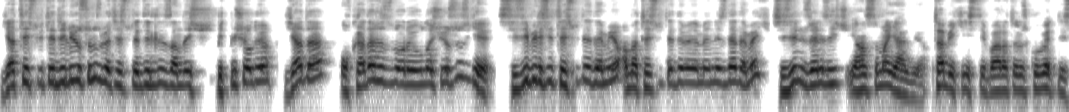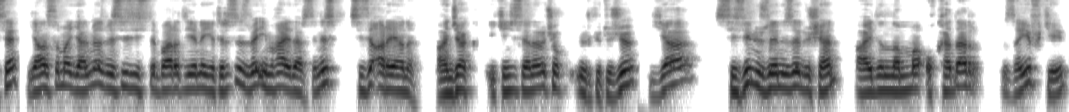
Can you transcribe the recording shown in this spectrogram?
ya tespit ediliyorsunuz ve tespit edildiğiniz anda iş bitmiş oluyor ya da o kadar hızlı oraya ulaşıyorsunuz ki sizi birisi tespit edemiyor ama tespit edememeniz ne demek? Sizin üzerinize hiç yansıma gelmiyor. Tabii ki istihbaratınız kuvvetliyse yansıma gelmez ve siz istihbaratı yerine getirirsiniz ve imha edersiniz sizi arayanı. Ancak ikinci senaryo çok ürkütücü. Ya sizin üzerinize düşen aydınlanma o kadar zayıf ki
